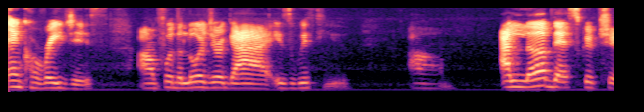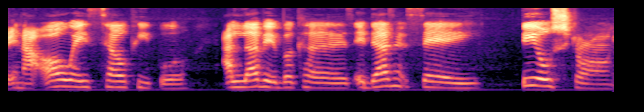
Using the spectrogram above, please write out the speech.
and courageous, um, for the Lord your God is with you. Um, I love that scripture, and I always tell people, I love it because it doesn't say feel strong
